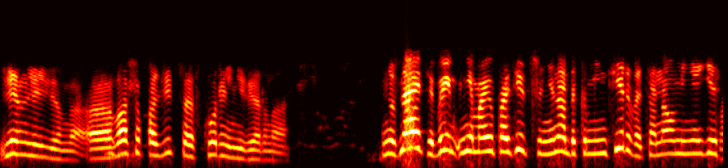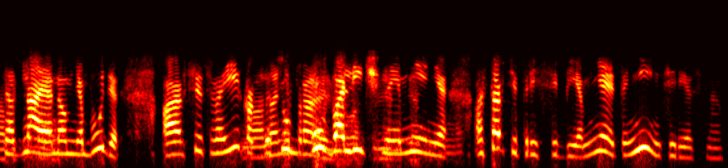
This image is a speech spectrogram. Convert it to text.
Елена Леонидовна, а ваша позиция в корне неверна. Ну, знаете, вы мне мою позицию не надо комментировать, она у меня есть А одна, и почему? она у меня будет, а все свои, Но как бы, она сугубо личные мнения оставьте при себе, мне это не интересно.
